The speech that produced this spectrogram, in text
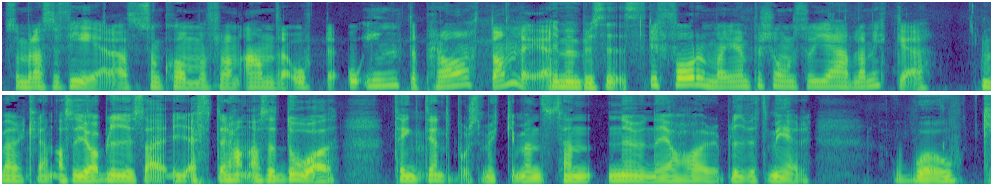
som rasifieras, som kommer från andra orter och inte prata om det. ja men precis. Det formar ju en person så jävla mycket. Verkligen. Alltså jag blir ju så här i efterhand, alltså då tänkte jag inte på det så mycket men sen nu när jag har blivit mer woke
